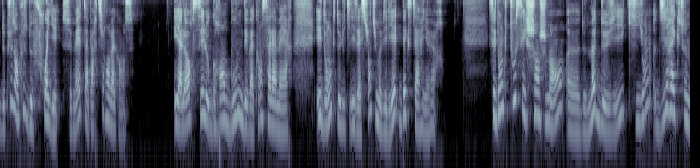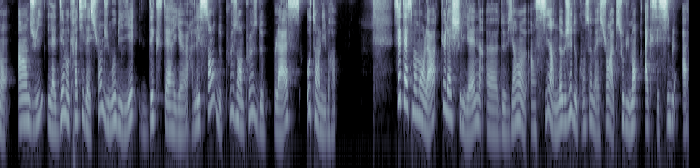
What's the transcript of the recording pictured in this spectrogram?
de plus en plus de foyers se mettent à partir en vacances. Et alors, c'est le grand boom des vacances à la mer, et donc de l'utilisation du mobilier d'extérieur. C'est donc tous ces changements euh, de mode de vie qui ont directement induit la démocratisation du mobilier d'extérieur, laissant de plus en plus de place au temps libre. C'est à ce moment-là que la chilienne euh, devient euh, ainsi un objet de consommation absolument accessible à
